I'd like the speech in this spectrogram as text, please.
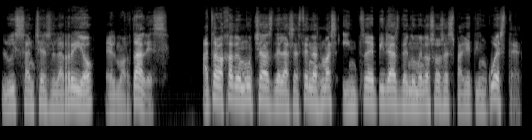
Luis Sánchez Río, el Mortales. Ha trabajado en muchas de las escenas más intrépidas de numerosos spaghetti western,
